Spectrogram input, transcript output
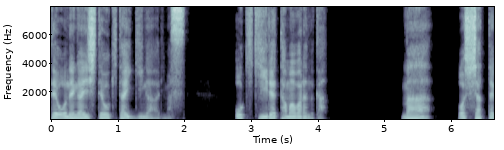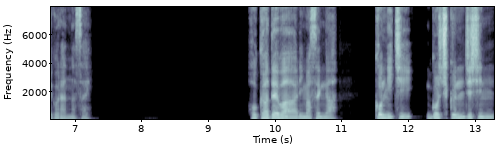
てお願いしておきたい義があります。お聞き入れ賜らぬか。まあ、おっしゃってごらんなさい。他ではありませんが、今日、ご主君自身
